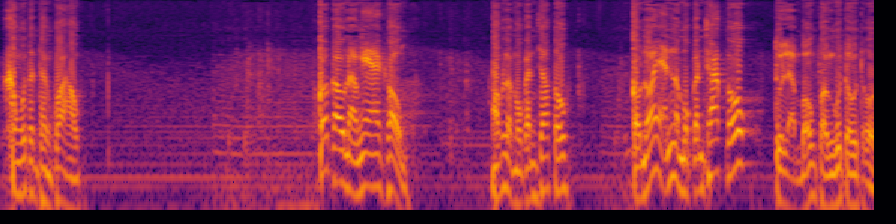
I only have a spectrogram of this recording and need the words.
Không có tinh thần khoa học Có câu nào nghe hay không? Ông là một cảnh sát tốt. Cậu nói ảnh là một cảnh sát tốt. Tôi làm bổn phận của tôi thôi.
